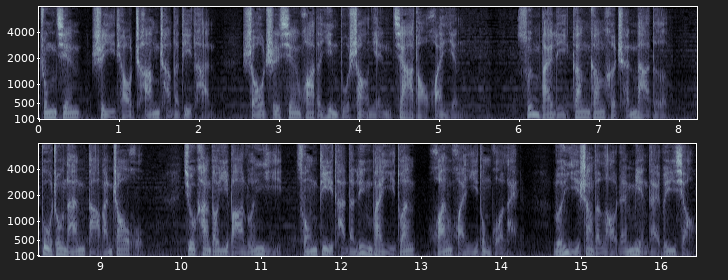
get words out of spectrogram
中间是一条长长的地毯，手持鲜花的印度少年夹道欢迎。孙百里刚刚和陈纳德、杜周南打完招呼，就看到一把轮椅从地毯的另外一端缓缓移动过来。轮椅上的老人面带微笑，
